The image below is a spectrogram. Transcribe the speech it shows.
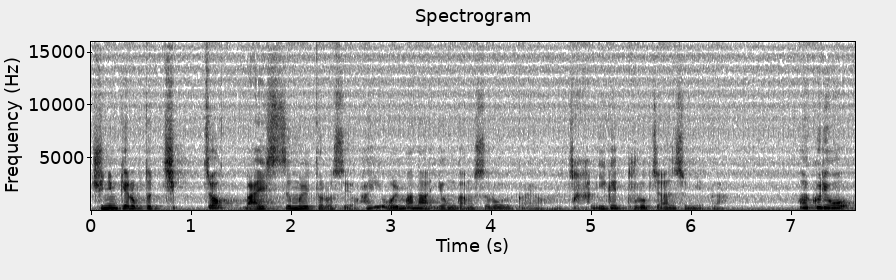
주님께로부터 직접 말씀을 들었어요. 아이 얼마나 영광스러울까요? 참 이게 부럽지 않습니까? 아 그리고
